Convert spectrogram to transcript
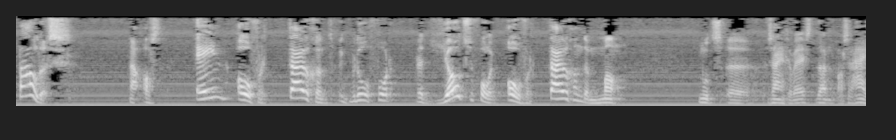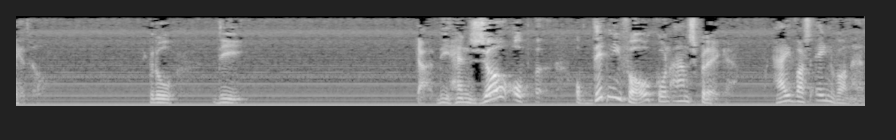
Paulus. Nou, als één overtuigend, ik bedoel voor het Joodse volk overtuigende man moet uh, zijn geweest, dan was hij het wel. Ik bedoel, die, ja, die hen zo op, uh, op dit niveau kon aanspreken. Hij was één van hen.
